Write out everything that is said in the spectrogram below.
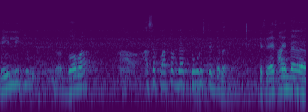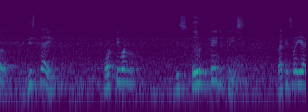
mainly to uh, Goa uh, as a part of the tourist endeavor. Yes, as, And uh, this time, 41 these heritage trees. That is why I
